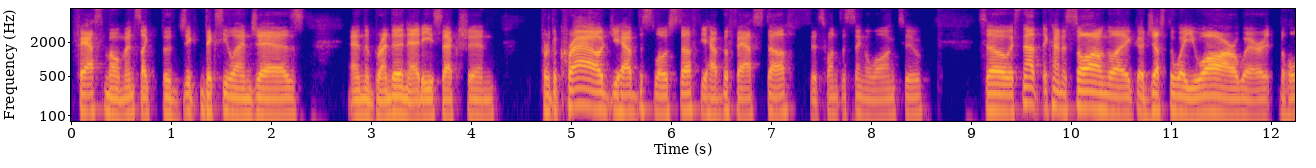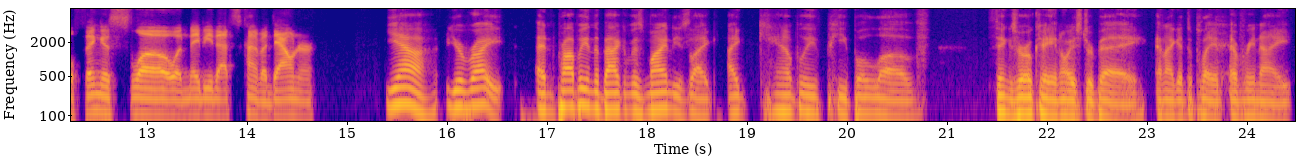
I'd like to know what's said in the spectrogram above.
fast moments like the Dixieland jazz and the Brenda and Eddie section. For the crowd, you have the slow stuff. You have the fast stuff. It's fun to sing along to. So it's not the kind of song like uh, "Just the Way You Are" where the whole thing is slow and maybe that's kind of a downer. Yeah, you're right. And probably in the back of his mind, he's like, I can't believe people love Things Are Okay in Oyster Bay, and I get to play it every night.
